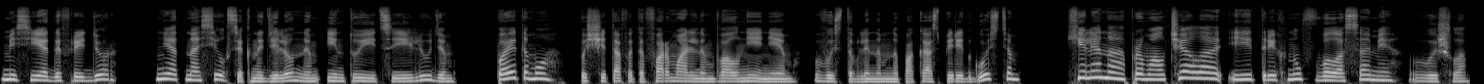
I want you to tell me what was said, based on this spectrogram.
Месье де Фридер не относился к наделенным интуицией людям, поэтому посчитав это формальным волнением, выставленным на показ перед гостем, Хелена промолчала и, тряхнув волосами, вышла.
